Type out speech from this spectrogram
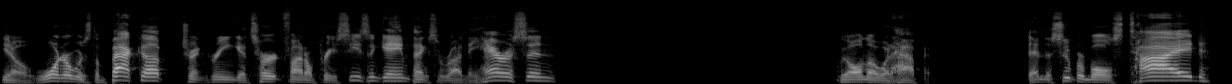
You know, Warner was the backup. Trent Green gets hurt final preseason game thanks to Rodney Harrison. We all know what happened. Then the Super Bowl's tied.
